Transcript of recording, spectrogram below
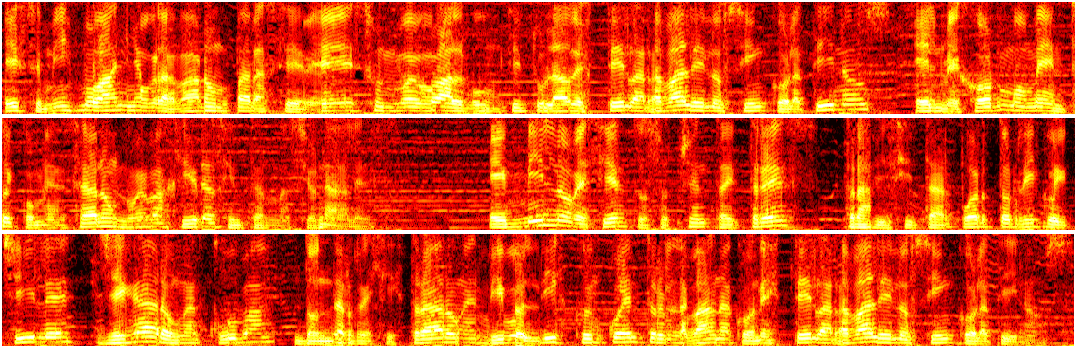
Ese mismo año grabaron para CBS un nuevo álbum titulado Estela Raval y los Cinco Latinos, El Mejor Momento y comenzaron nuevas giras internacionales. En 1983, tras visitar Puerto Rico y Chile, llegaron a Cuba, donde registraron en vivo el disco Encuentro en La Habana con Estela Raval y los Cinco Latinos.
